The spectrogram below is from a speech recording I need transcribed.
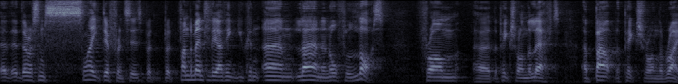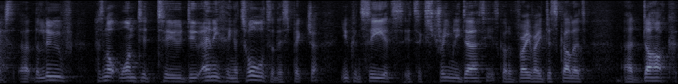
uh, there are some slight differences, but, but fundamentally, I think you can earn, learn an awful lot from uh, the picture on the left about the picture on the right. the Louvre has not wanted to do anything at all to this picture. You can see it's, it's extremely dirty. It's got a very, very discolored, dark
